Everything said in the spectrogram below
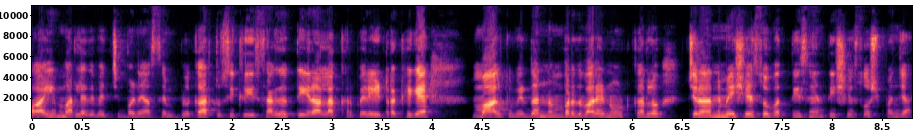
22 ਮਰਲੇ ਦੇ ਵਿੱਚ ਬਣਿਆ ਸਿੰਪਲ ਘਰ ਤੁਸੀਂ ਖਰੀਦ ਸਕਦੇ ਹੋ 13 ਲੱਖ ਰੁਪਏ ਰੇਟ ਰੱਖੇ ਗਏ। ਮਾਲਕ ਵੀਰ ਦਾ ਨੰਬਰ ਦੁਬਾਰੇ ਨੋਟ ਕਰ ਲਓ 9462373656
